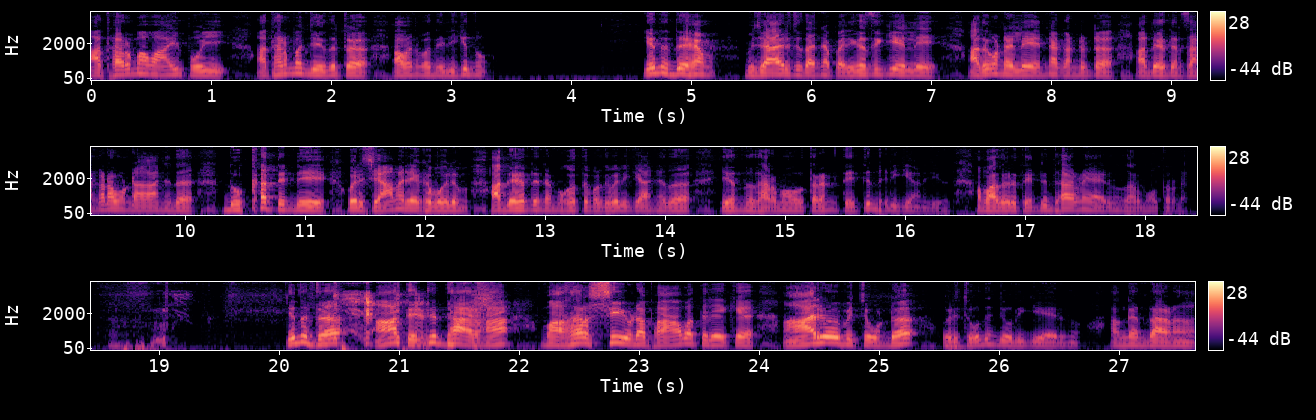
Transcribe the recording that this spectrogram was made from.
അധർമ്മമായിപ്പോയി അധർമ്മം ചെയ്തിട്ട് അവൻ വന്നിരിക്കുന്നു. എന്ന് ഇദ്ദേഹം വിചാരിച്ച് തന്നെ പരിഹസിക്കുകയല്ലേ? അതുകൊണ്ടല്ലേ എന്നെ കണ്ടിട്ട് അദ്ദേഹത്തിന് സങ്കടമുണ്ടാകാഞ്ഞത്? ദുഃഖത്തിന്റെ ഒരു ശ്യാമരേഖ പോലും അദ്ദേഹത്തിന്റെ മുഖത്ത് പ്രതിഫലിക്കാഞ്ഞത് എന്ന് ധർമ്മപുത്രൻ തെറ്റിദ്ധരിക്കുകയാണ് ചെയ്തത്. അപ്പോൾ അതൊരു തെറ്റിദ്ധാരണയായിരുന്നു ധർമ്മപുത്രന്റെ. എന്നിട്ട് ആ തെറ്റിദ്ധാരണ മഹർഷിയുടെ ഭാവത്തിലേക്ക് ആരോപിച്ചുകൊണ്ട് ഒരു ചോദ്യം ചോദിക്കുകയായിരുന്നു. അങ്ങെന്താണ്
